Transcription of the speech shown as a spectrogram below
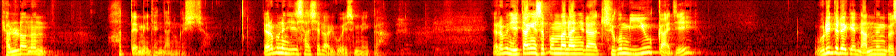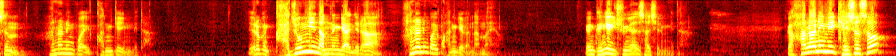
결론은 헛됨이 된다는 것이죠. 여러분은 이 사실을 알고 있습니까? 여러분, 이 땅에서뿐만 아니라 죽음 이후까지 우리들에게 남는 것은 하나님과의 관계입니다. 여러분, 가정이 남는 게 아니라 하나님과의 관계가 남아요. 이건 굉장히 중요한 사실입니다. 그러니까 하나님이 계셔서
